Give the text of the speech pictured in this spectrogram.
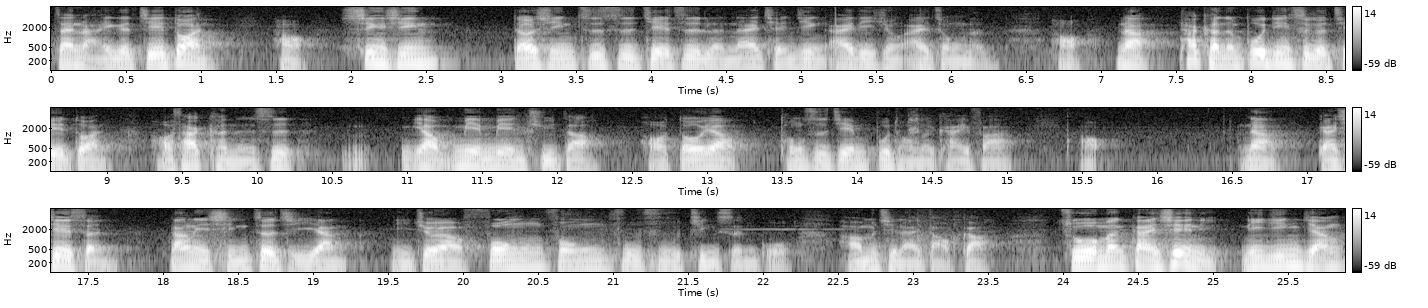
在哪一个阶段？好，信心、德行、知识、节制、忍耐、前进、爱弟兄、爱众人。好，那他可能不一定是个阶段，好，他可能是要面面俱到，好，都要同时间不同的开发，好，那感谢神，当你行这几样，你就要丰丰富富进神国。好，我们一起来祷告，主，我们感谢你，你已经将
